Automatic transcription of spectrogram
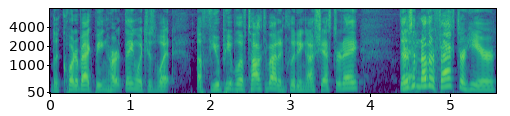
the quarterback being hurt thing, which is what a few people have talked about, including us yesterday. There's Yeah. another factor here.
